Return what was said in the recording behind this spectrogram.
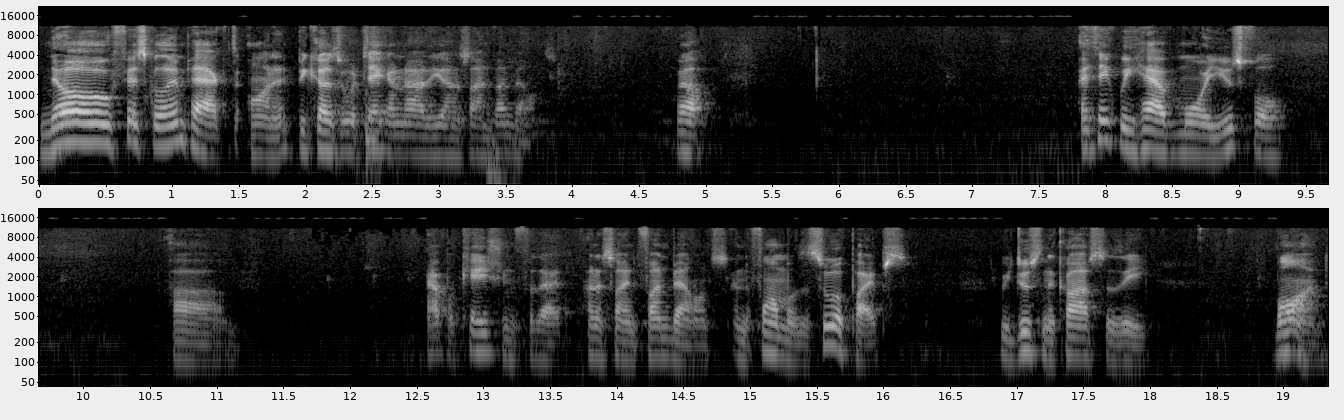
no fiscal impact on it because they were taken out of the unassigned fund balance. Well, I think we have more useful um, application for that unassigned fund balance in the form of the sewer pipes, reducing the cost of the bond,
